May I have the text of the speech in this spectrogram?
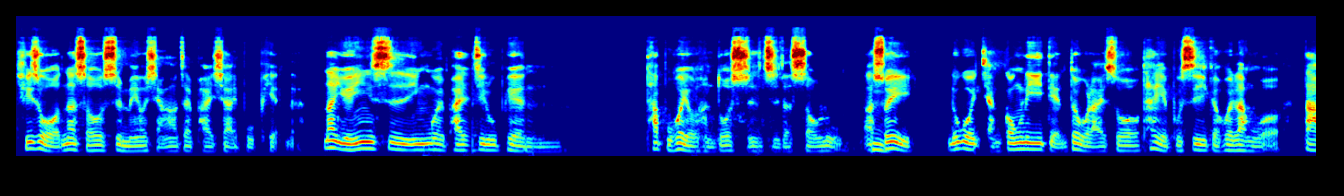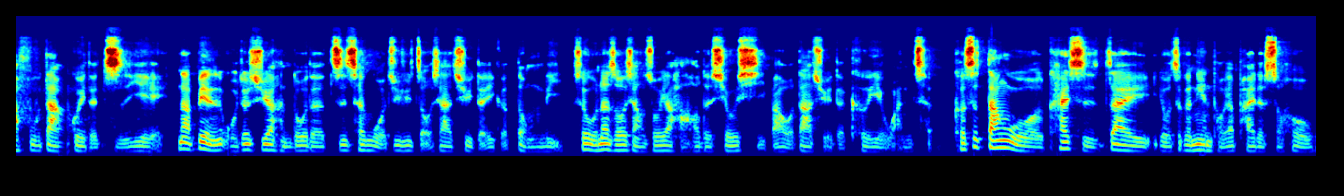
其实我那时候是没有想要再拍下一部片的，那原因是因为拍纪录片，它不会有很多实质的收入啊，嗯，所以如果讲功利一点，对我来说，它也不是一个会让我大富大贵的职业。那变我就需要很多的支撑我继续走下去的一个动力。所以我那时候想说，要好好的休息，把我大学的课业完成。可是当我开始在有这个念头要拍的时候，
